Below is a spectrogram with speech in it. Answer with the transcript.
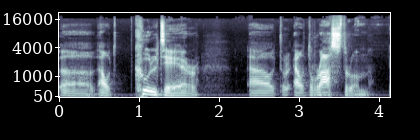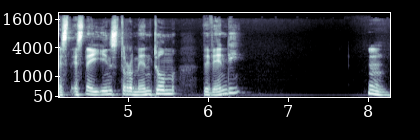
uh, aut culter aut aut rastrum. Est est nei instrumentum vivendi? Hmm.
